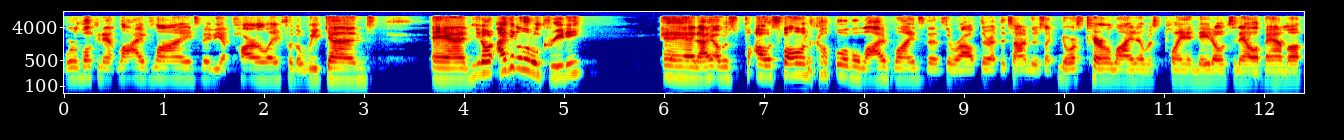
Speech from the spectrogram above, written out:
We're looking at live lines, maybe a parlay for the weekend. And you know? I get a little greedy. And I, I was I was following a couple of the live lines that were out there at the time. There's like North Carolina was playing NATO to Alabama.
